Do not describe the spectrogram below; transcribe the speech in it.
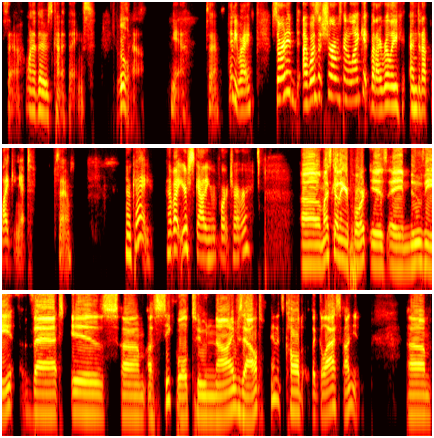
So one of those kind of things. Cool. So, yeah. So anyway, started. I wasn't sure I was going to like it, but I really ended up liking it. So, okay. How about your scouting report, Trevor? Uh, my scouting report is a movie that is um, a sequel to Knives Out, and it's called The Glass Onion. Um,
